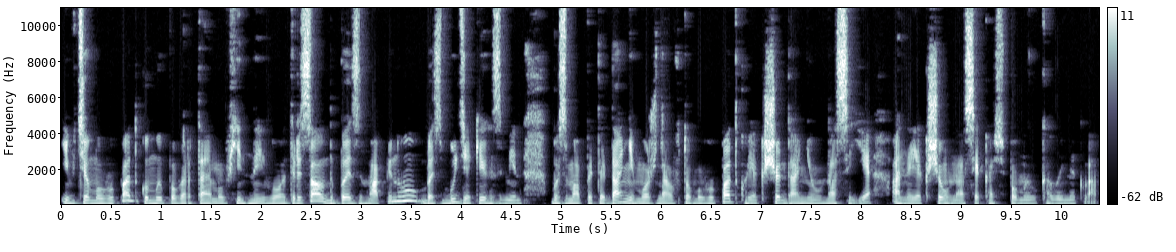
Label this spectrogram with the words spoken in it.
І в цьому випадку ми повертаємо вхідний load result без мапінгу, без будь-яких змін, бо змапити дані можна в тому випадку, якщо дані у нас є, а не якщо у нас якась помилка виникла.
